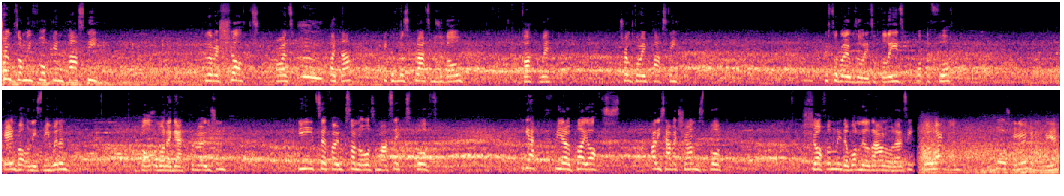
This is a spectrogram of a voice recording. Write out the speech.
Choked on me fucking pasty. And I was shocked. I went like that because I was surprised it was a goal. Back quick. Choked on me pasty. Bristol Rovers already took the lead. What the fuck? Game Bolton needs to be winning. Bolton want to get promotion. You need to focus on automatics, but you know, playoffs, at least have a chance, but shockingly they're 1-0 down already. Oh, hang on. The ball's gone over now, yeah?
